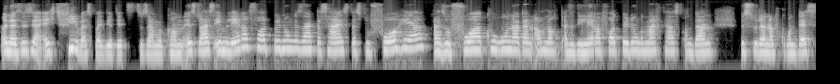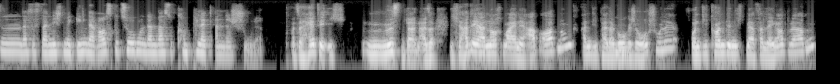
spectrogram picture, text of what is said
Und das ist ja echt viel, was bei dir jetzt zusammengekommen ist. Du hast eben Lehrerfortbildung gesagt, das heißt, dass du vorher, also vor Corona dann auch noch, also die Lehrerfortbildung gemacht hast und dann bist du dann aufgrund dessen, dass es dann nicht mehr ging, da rausgezogen und dann warst du komplett an der Schule. Also hätte ich müssen dann. Also ich hatte ja noch meine Abordnung an die Pädagogische mhm. Hochschule und die konnte nicht mehr verlängert werden,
